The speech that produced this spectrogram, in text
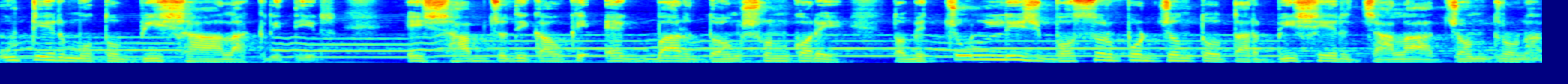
উটের মতো বিশাল আকৃতির। এই সাপ যদি কাউকে একবার দংশন করে, তবে চল্লিশ বছর পর্যন্ত তার বিষের জ্বালা যন্ত্রণা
